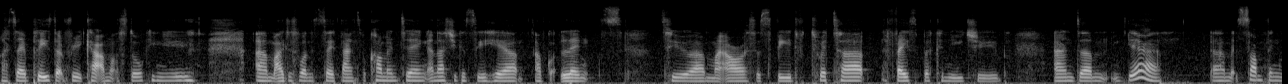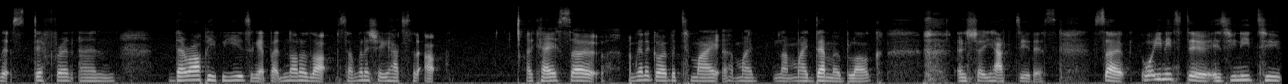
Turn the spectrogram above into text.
I say please don't freak out, I'm not stalking you. Um, I just wanted to say thanks for commenting and as you can see here I've got links to uh, my RSS feed for Twitter, Facebook and YouTube and um, yeah um, it's something that's different and there are people using it but not a lot. So I'm going to show you how to set it up. Okay so I'm going to go over to my uh, my my demo blog and show you how to do this. So what you need to do is you need to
